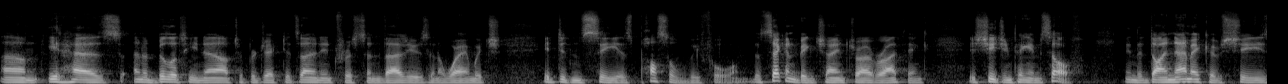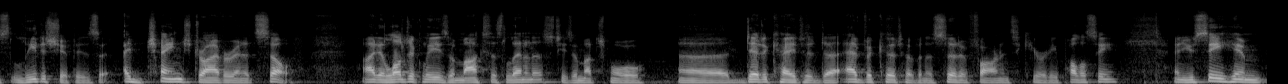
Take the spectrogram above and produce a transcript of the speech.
um, it has an ability now to project its own interests and values in a way in which it didn't see as possible before. The second big change driver, I think, is Xi Jinping himself. In the dynamic of Xi's leadership is a change driver in itself. Ideologically, he's a Marxist Leninist. He's a much more uh, dedicated uh, advocate of an assertive foreign and security policy. And you see him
